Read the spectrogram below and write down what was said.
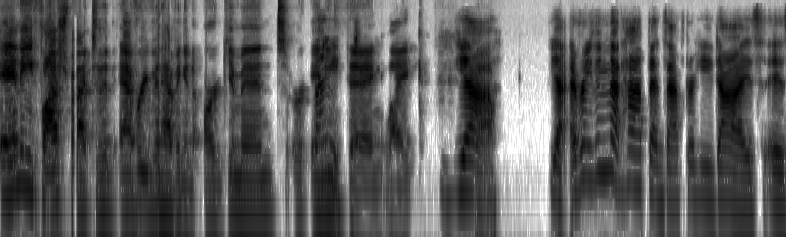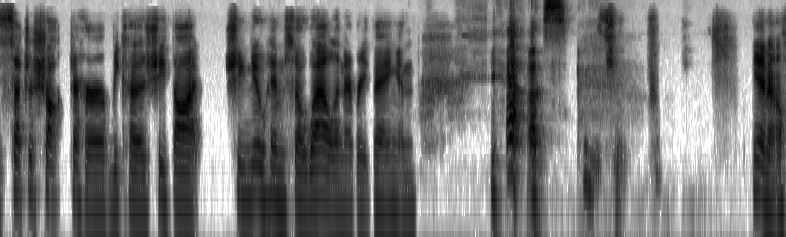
any flashback to them ever even having an argument or Right. anything. Like, Yeah. Yeah, everything that happens after he dies is such a shock to her because she thought she knew him so well and everything and yes. You know.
